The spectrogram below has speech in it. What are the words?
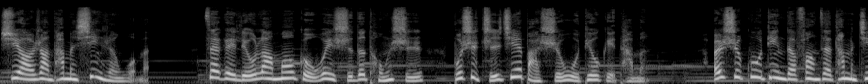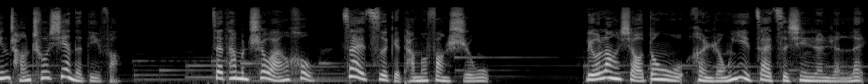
需要让他们信任我们。在给流浪猫狗喂食的同时，不是直接把食物丢给他们，而是固定的放在他们经常出现的地方。在他们吃完后，再次给他们放食物。流浪小动物很容易再次信任人类，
